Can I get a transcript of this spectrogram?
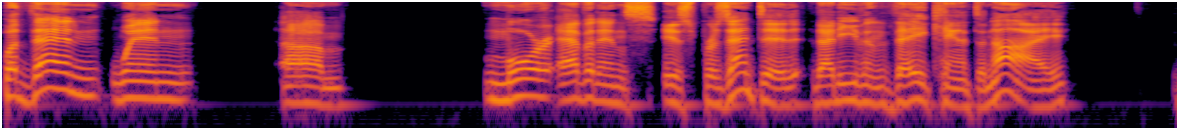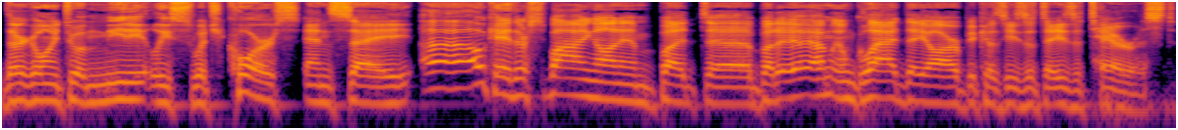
But then when um, more evidence is presented that even they can't deny, they're going to immediately switch course and say, uh, "Okay, they're spying on him, but uh, but I'm, I'm, glad they are because he's a, he's a terrorist."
